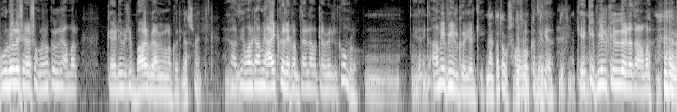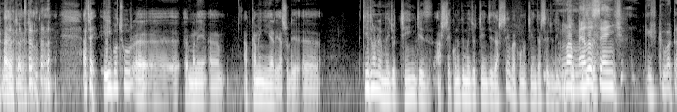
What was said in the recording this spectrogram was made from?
ভুল হলে সেটা সংশোধন করলে আমার ক্রেডিবিলিটি বাড়বে আমি মনে করি। যে আমাকে আমি হাইট করে রাখলাম তাহলে আমার ক্রেডিবিলিটি কমলো। এটা এটা আমি ফিল করি আর কি। না তা তো অবশ্যই পক্ষ থেকে। কে কি ফিল করল এটা তো আমার আচ্ছা এই বছর মানে আপকামিং ইয়ারে আসলে কি ধরনের মেজর চেঞ্জেস আসছে? কোনো কি মেজর চেঞ্জেস আসছে বা কোনো চেঞ্জ আসছে যদি না মেজর? চেঞ্জ খুব একটা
